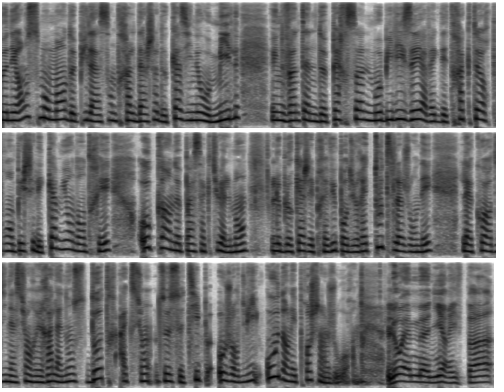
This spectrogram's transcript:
menée en ce moment depuis la centrale d'achat de Casino au 1000. Une vingtaine de personnes mobilisées avec des tracteurs pour empêcher les camions d'entrer. Aucun ne passe actuellement. Le blocage est prévu pour durer toute la journée. La coordination rurale annonce d'autres actions de ce type aujourd'hui ou dans les prochains jours. L'OM n'y arrive pas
